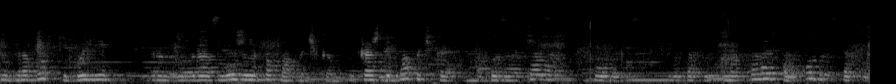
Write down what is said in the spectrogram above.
разработки были раз- разложены по папочкам. И каждая папочка обозначала кодекс. Вот, допустим, открываешь, там кодекс такой,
